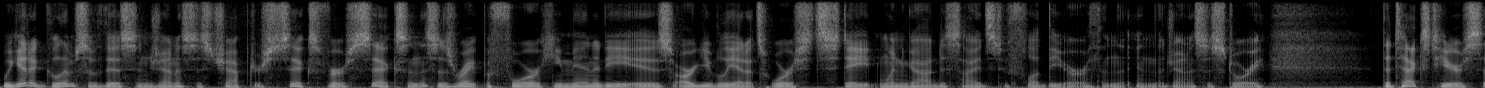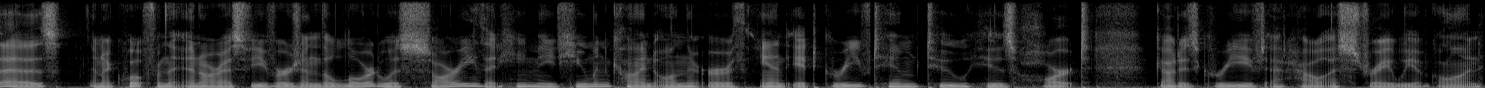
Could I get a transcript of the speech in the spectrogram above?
We get a glimpse of this in Genesis chapter 6, verse 6, and this is right before humanity is arguably at its worst state when God decides to flood the earth in the, in the Genesis story. The text here says, and I quote from the NRSV version The Lord was sorry that he made humankind on the earth, and it grieved him to his heart. God is grieved at how astray we have gone.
